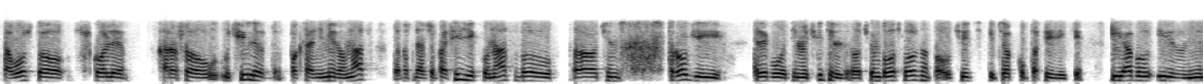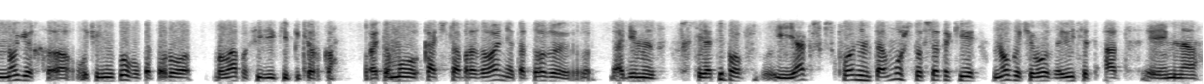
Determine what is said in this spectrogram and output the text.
того, что в школе хорошо учили, по крайней мере, у нас, даже по физике у нас был э, очень строгий требовательный учитель, очень было сложно получить пятерку по физике. И я был из немногих э, учеников, у которого была по физике пятерка. Поэтому качество образования это тоже один из стереотипов. И я склонен к тому, что все-таки много чего зависит от э, именно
